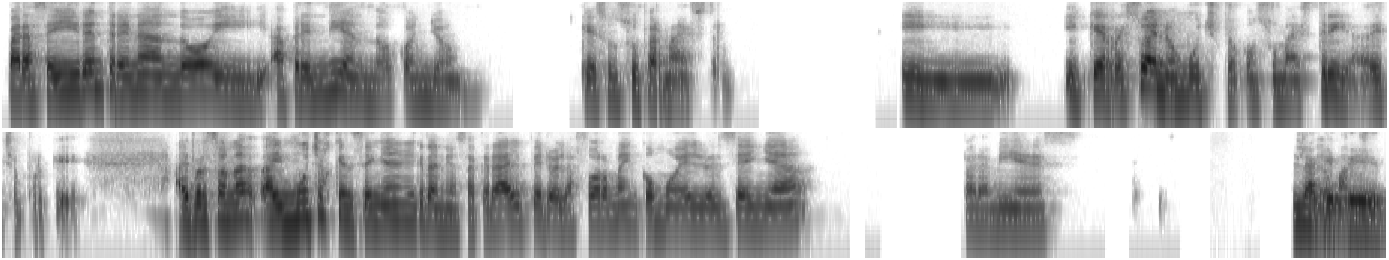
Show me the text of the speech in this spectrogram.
para seguir entrenando y aprendiendo con John, que es un super maestro. Y, que resueno mucho con su maestría, de hecho, porque hay personas, hay muchos que enseñan el cráneo sacral, pero la forma en cómo él lo enseña, para mí es la que, te,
